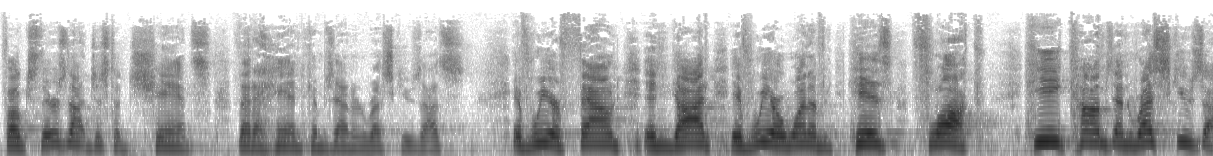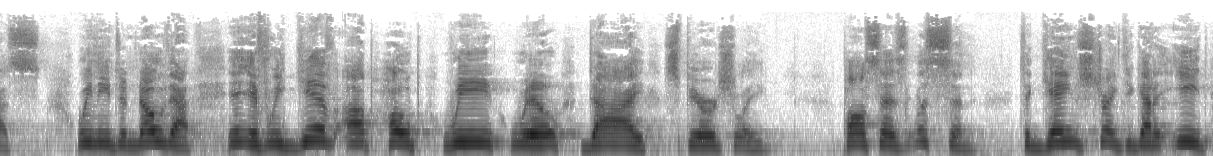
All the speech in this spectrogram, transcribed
Folks, there's not just a chance that a hand comes down and rescues us. If we are found in God, if we are one of His flock, He comes and rescues us. We need to know that. If we give up hope, we will die spiritually. Paul says, listen, to gain strength, you got to eat.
